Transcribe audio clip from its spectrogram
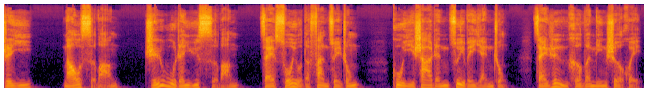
十一、脑死亡、植物人与死亡，在所有的犯罪中，故意杀人最为严重。在任何文明社会，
